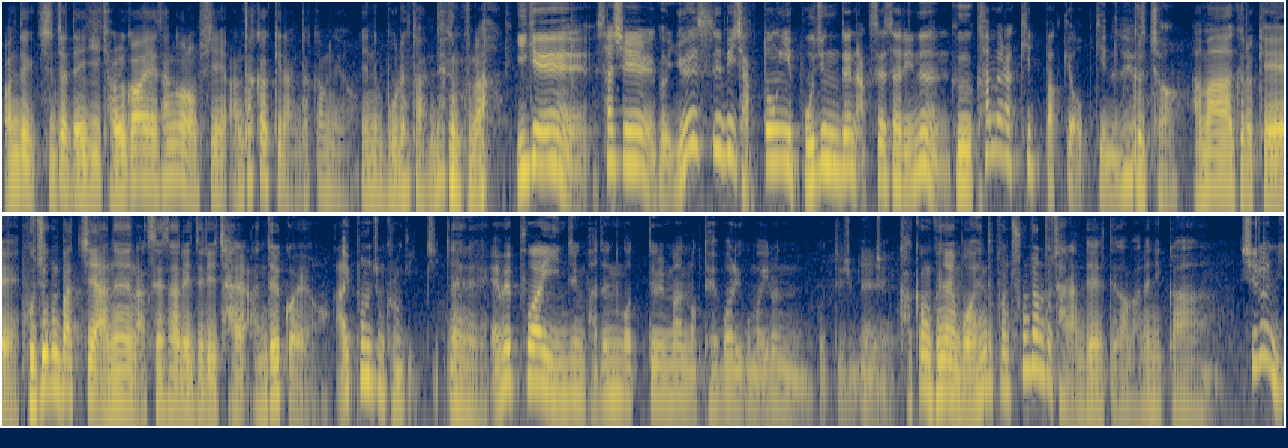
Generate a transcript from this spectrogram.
아, 근데 진짜 내기 결과에 상관없이 안타깝긴 안타깝네요. 얘는 뭘 해도 안 되는구나. 이게 사실 그 USB 작동이 보증된 액세서리는 그 카메라 킷밖에 없기는 해요. 그렇죠. 아마 그렇게 보증받지 않은 액세서리들이 잘 안 될 거예요. 아이폰은 좀 그런 게 있지. 네네. MFI 인증 받은 것들만 막 돼버리고 막 이런 것들이 좀 있죠. 가끔 그냥 뭐 핸드폰 충전도 잘 안 될 때가 많으니까. 실은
